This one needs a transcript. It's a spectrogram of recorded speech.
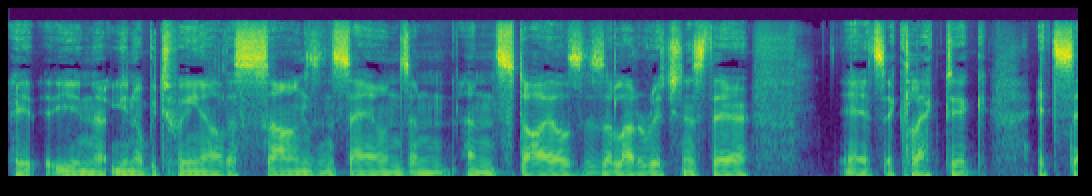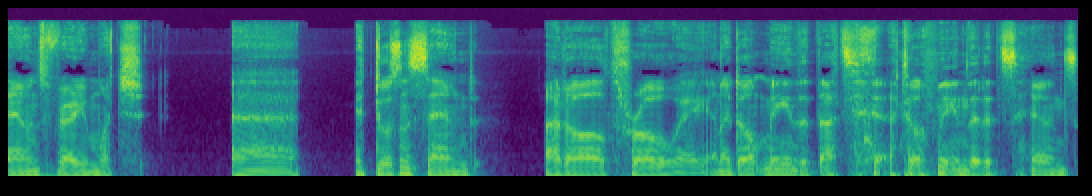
It, you know, you know, between all the songs and sounds and and styles, there's a lot of richness there. It's eclectic. It sounds very much. Uh, it doesn't sound at all throwaway, and I don't mean that. That's. I don't mean that it sounds.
